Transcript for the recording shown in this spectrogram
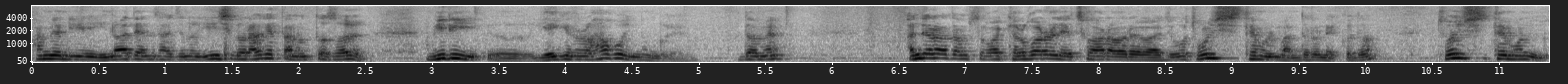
화면 위에 인화된 사진을 인식을 하겠다는 뜻을 미리 그 얘기를 하고 있는 거예요. 그 다음에 안셀 아담스가 결과를 예측하라 그래가지고 zone system을 만들어냈거든. zone system은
